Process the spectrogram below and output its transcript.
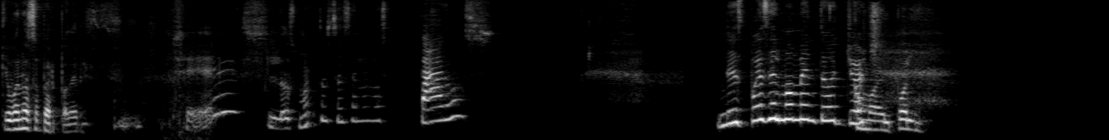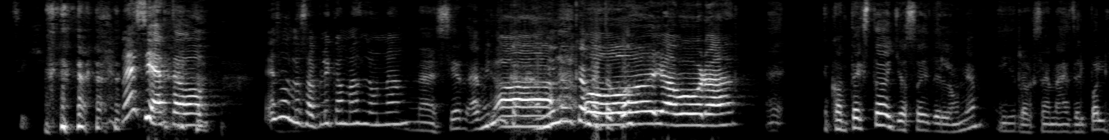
Qué buenos superpoderes. Sí, los muertos hacen unos paros. Después del momento, George. Como el poli. Sí. No es cierto. Eso los aplica más la UNAM. No, es cierto. A mí nunca, a mí nunca me tocó. Ay, ahora. En contexto, yo soy de la UNAM y Roxana es del poli.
